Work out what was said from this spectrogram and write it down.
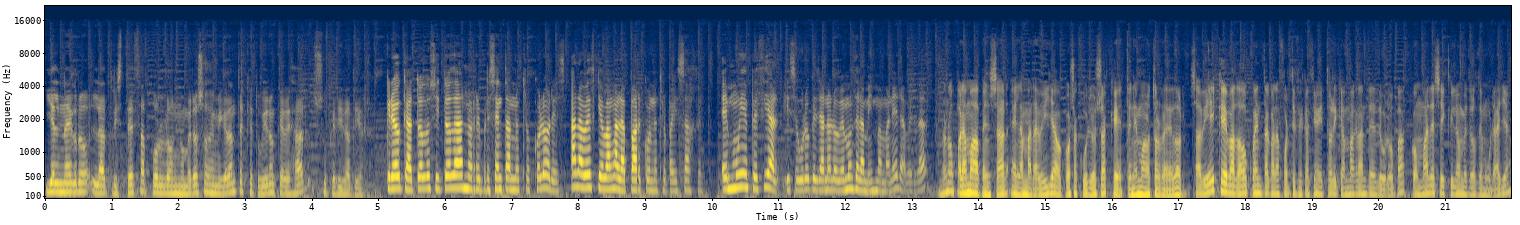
y el negro la tristeza por los numerosos emigrantes que tuvieron que dejar su querida tierra. Creo que a todos y todas nos representan nuestros colores, a la vez que van a la par con nuestro paisaje. Es muy especial y seguro que ya no lo vemos de la misma manera, ¿verdad? No nos paramos a pensar en las maravillas o cosas curiosas que tenemos a nuestro alrededor. ¿Sabíais que dado cuenta con la fortificación histórica más grande de Europa, con más de 6 kilómetros de muralla?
